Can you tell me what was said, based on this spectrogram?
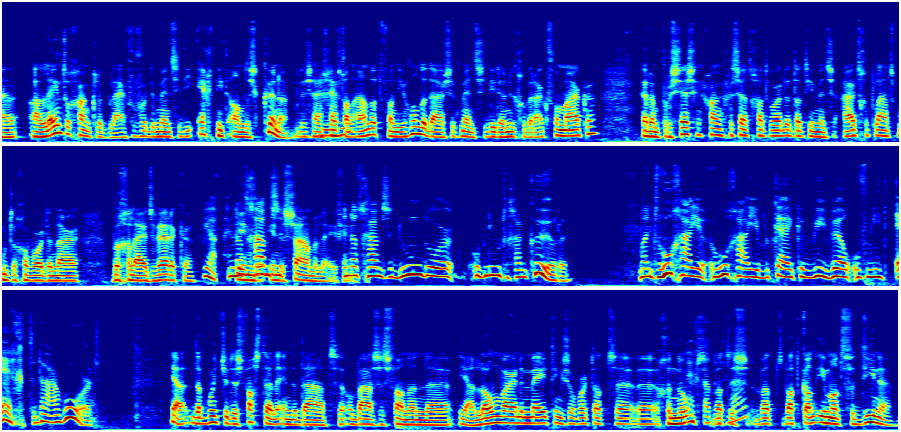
uh, alleen toegankelijk blijven... voor de mensen die echt niet anders kunnen. Dus hij mm -hmm. geeft dan aan dat van die 100.000 mensen die er nu gebruik van maken... er een proces in gang gezet gaat worden... dat die mensen uitgeplaatst moeten gaan worden naar begeleid werken ja, in, gaan de, in ze, de samenleving. En dat gaan ze doen door opnieuw te gaan keuren. Want hoe ga, je, hoe ga je bekijken wie wel of niet echt daar hoort? Ja, dat moet je dus vaststellen inderdaad op basis van een uh, ja, loonwaardemeting, zo wordt dat uh, genoemd. Dat wat, is, wat, wat kan iemand verdienen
